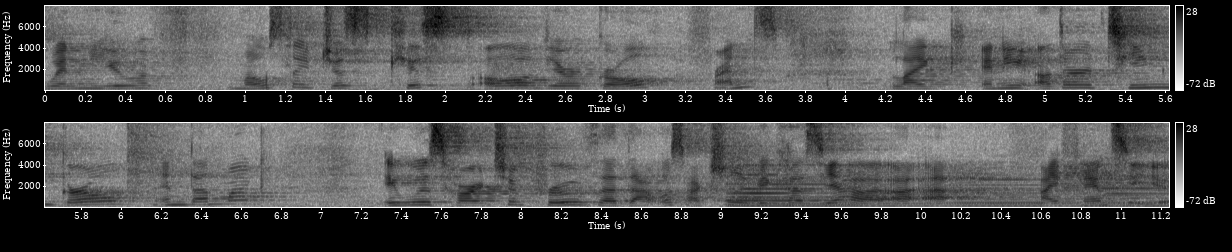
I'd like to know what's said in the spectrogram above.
when you have mostly just kissed all of your girl friends, like any other teen girl in Denmark, it was hard to prove that that was actually because, yeah, I, I, I fancy you.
